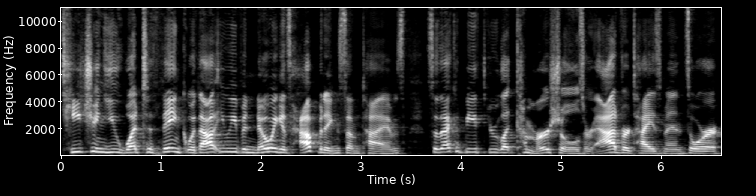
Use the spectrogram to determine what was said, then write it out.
teaching you what to think without you even knowing it's happening sometimes. So that could be through like commercials or advertisements or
